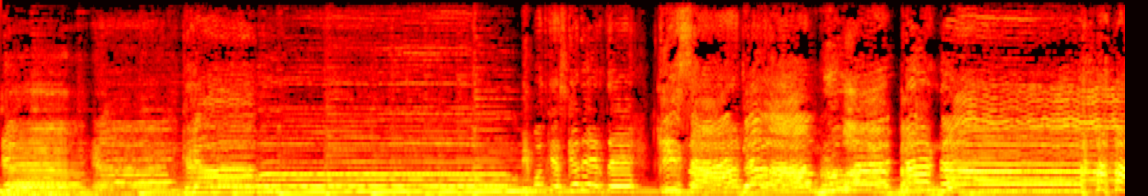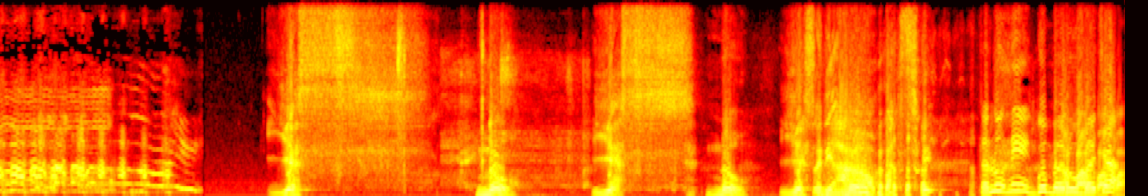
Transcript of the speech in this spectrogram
dengan kamu Di podcast KDRT Kisah dalam rumah tangga Yes. no, Yes. no. Yes, ini apa sih? Lalu nih gue baru Apa, apa, baca apa?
